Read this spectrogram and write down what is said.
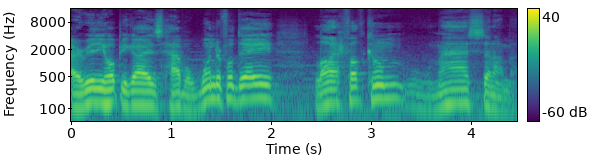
I really hope you guys have a wonderful day. الله يحفظكم ومع السلامه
